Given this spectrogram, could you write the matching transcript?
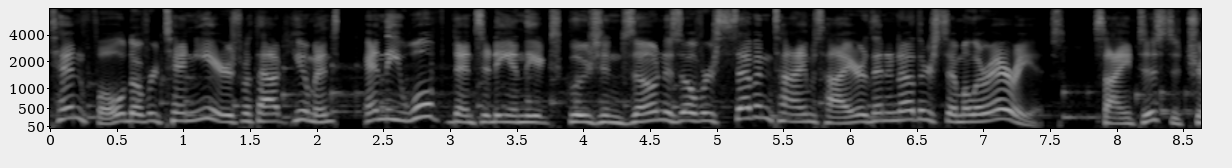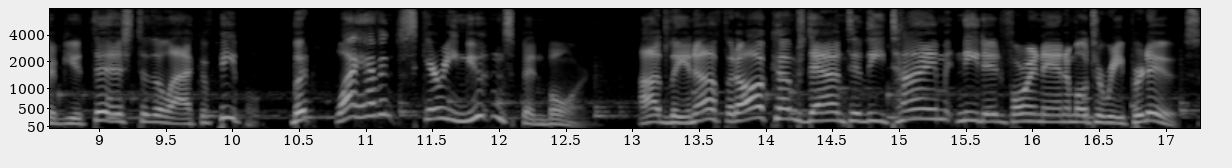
tenfold over 10 years without humans, and the wolf density in the exclusion zone is over seven times higher than in other similar areas. Scientists attribute this to the lack of people. But why haven't scary mutants been born? Oddly enough, it all comes down to the time needed for an animal to reproduce.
